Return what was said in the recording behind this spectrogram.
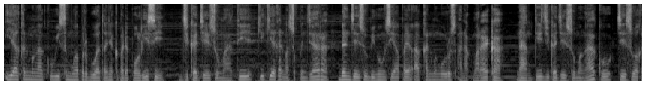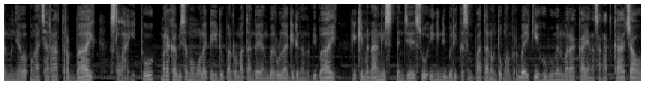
ia akan mengakui semua perbuatannya kepada polisi. Jika Jesu mati, Kiki akan masuk penjara, dan Jesu bingung siapa yang akan mengurus anak mereka. Nanti jika Jesu mengaku, Jesu akan menyewa pengacara terbaik. Setelah itu, mereka bisa memulai kehidupan rumah tangga yang baru lagi dengan lebih baik. Kiki menangis dan Jesu ingin diberi kesempatan untuk memperbaiki hubungan mereka yang sangat kacau.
